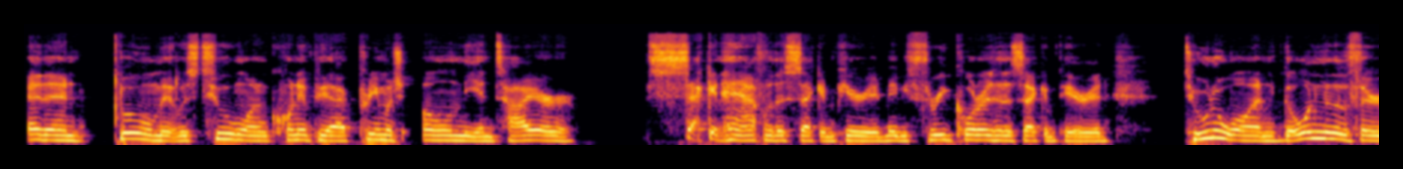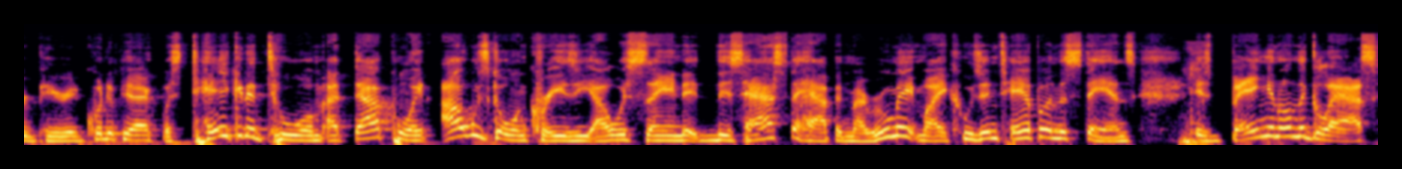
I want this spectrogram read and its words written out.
And then boom, it was 2-1. Quinnipiac pretty much owned the entire second half of the second period, maybe three quarters of the second period two to one going into the third period. Quinnipiac was taking it to him. At that point, I was going crazy. I was saying that this has to happen. My roommate Mike, who's in Tampa in the stands, is banging on the glass.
